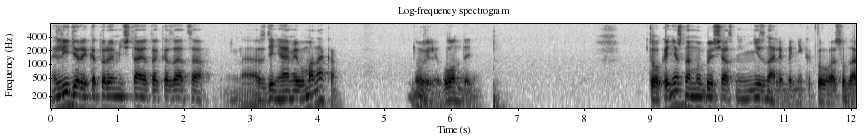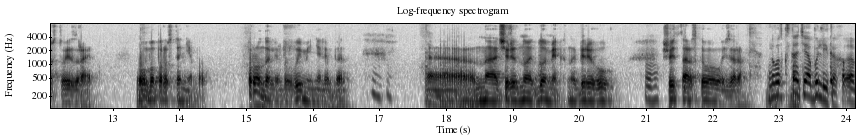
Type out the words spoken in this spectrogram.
лидеры, которые мечтают оказаться э, с деньгами в Монако, ну или в Лондоне, то, конечно, мы бы сейчас не знали бы никакого государства Израиль. Его бы просто не было. Продали бы, выменяли бы э, на очередной домик на берегу швейцарского озера. Ну вот, кстати, об элитах. Э,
